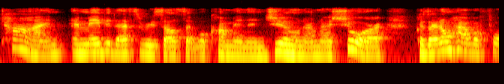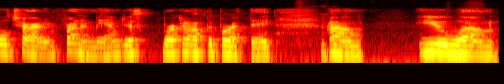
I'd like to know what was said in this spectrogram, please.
time, and maybe that's the results that will come in in June. I'm not sure because I don't have a full chart in front of me. I'm just working off the birthday. Um, you, um,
